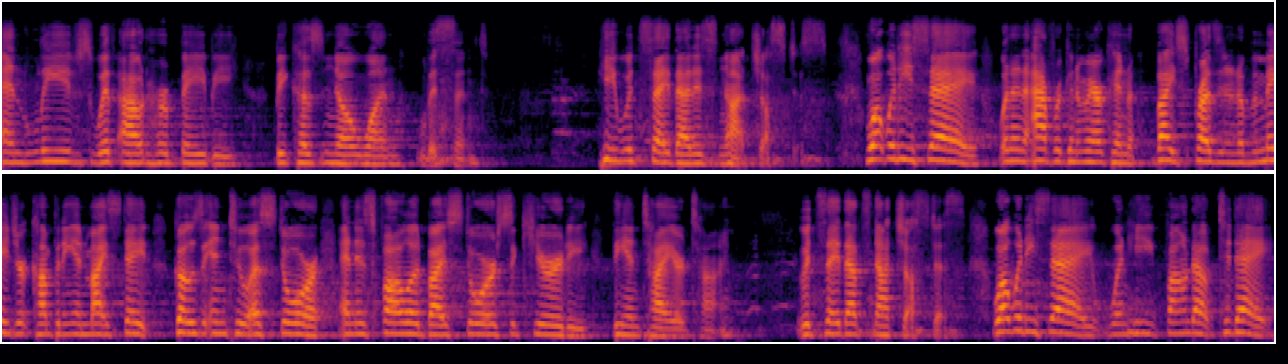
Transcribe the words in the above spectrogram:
and leaves without her baby because no one listened? He would say that is not justice. What would he say when an African American vice president of a major company in my state goes into a store and is followed by store security the entire time. Would say that's not justice. What would he say when he found out today,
